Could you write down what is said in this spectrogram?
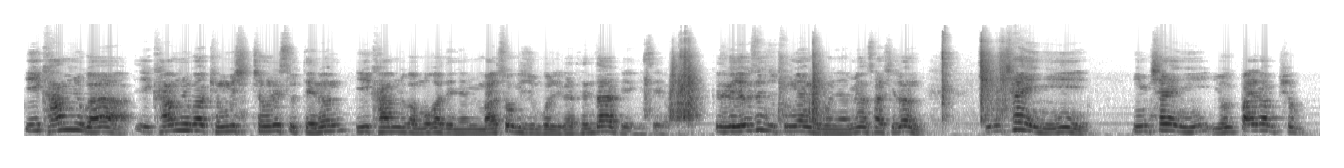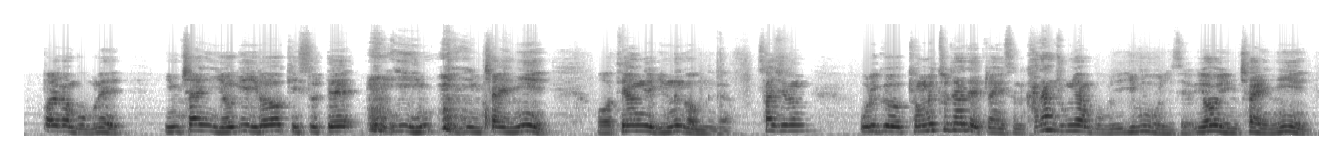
이 가압류가 이 가압류가 경매 신청을 했을 때는 이 가압류가 뭐가 되냐면 말소 기준 권리가 된다 그 얘기세요. 그래서 여기서 이제 중요한 게 뭐냐면 사실은 임차인이 임차인이 여기 빨간 표 빨간 부분에 임차인이 여기 이렇게 있을 때 이 임차인이 어, 대항력이 있는가 없는가 사실은 우리 그 경매 투자자 입장에서는 가장 중요한 부분이 이 부분이세요. 이 임차인이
